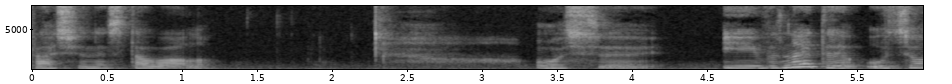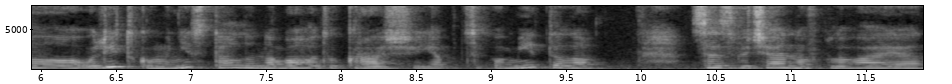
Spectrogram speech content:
краще не ставало. Ось. е, І ви знаєте, у цього улітку мені стало набагато краще. Я б це помітила. Це, звичайно, впливає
